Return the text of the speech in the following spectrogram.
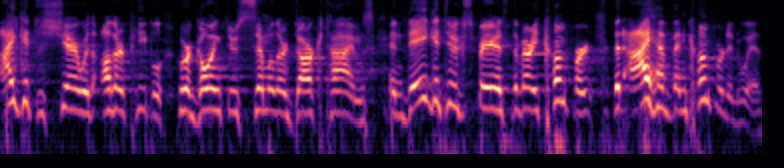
I get to share with other people who are going through similar dark times. And they get to experience the very comfort that I have been comforted with.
